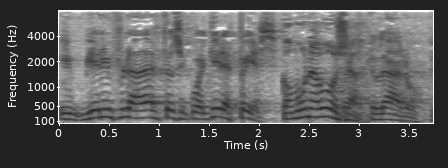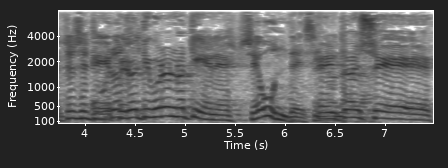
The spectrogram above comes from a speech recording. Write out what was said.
y bien infladas, entonces cualquier es pez. Como una boya. Claro. Entonces el Eh, tiburón- pero el tiburón no tiene. Se hunde, si no Entonces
